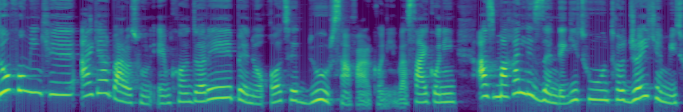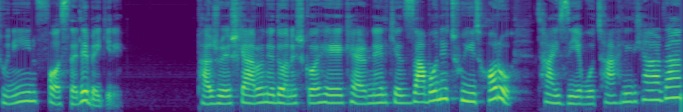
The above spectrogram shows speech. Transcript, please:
دوم اینکه اگر براتون امکان داره به نقاط دور سفر کنین و سعی کنین از محل زندگیتون تا جایی که می‌تونین فاصله بگیرین. پژوهشگران دانشگاه کرنل که زبان توییت ها رو تجزیه و تحلیل کردن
